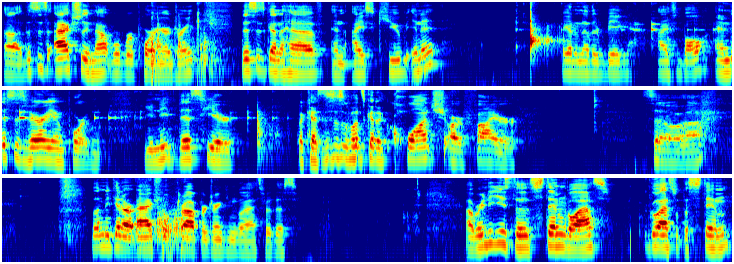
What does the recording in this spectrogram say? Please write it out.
Uh, this is actually not where we're pouring our drink. This is gonna have an ice cube in it. I got another big ice ball. And this is very important. You need this here because this is what's going to quench our fire. So uh, let me get our actual proper drinking glass for this. Uh, we're to use the stem glass, glass with the stem.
